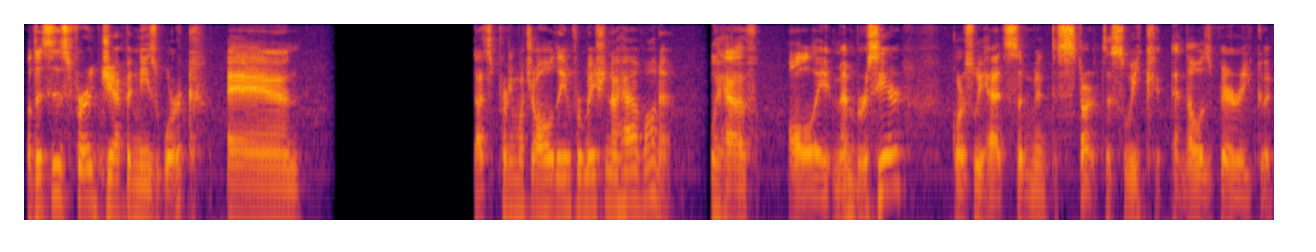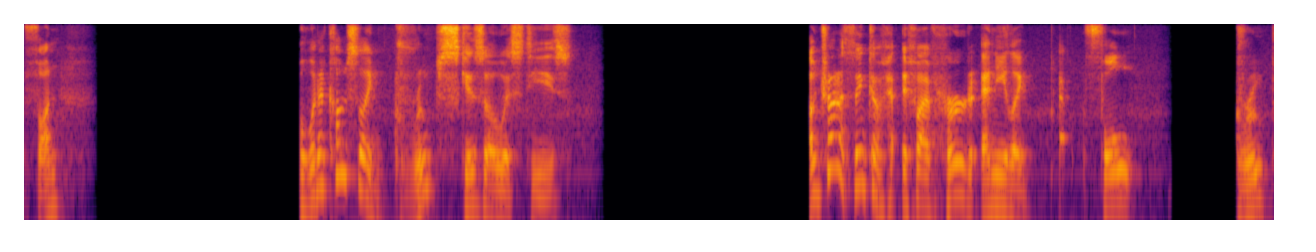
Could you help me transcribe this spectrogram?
but this is for a Japanese work, and that's pretty much all the information I have on it. We have all eight members here Of course, we had Seungmin to start this week, and that was very good fun. But when it comes to like group Skiz OSTs, I'm trying to think of if I've heard any like full group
